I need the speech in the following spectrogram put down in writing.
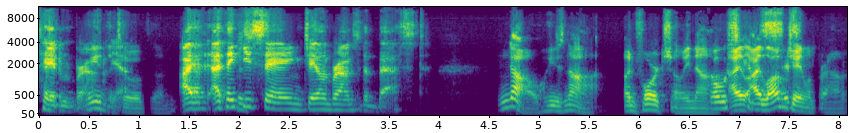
Tatum Brown. between the Yeah. two of them. I I think he's saying Jaylen Brown's the best, No, he's not. Unfortunately, not. Most I, I love Jalen Brown.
